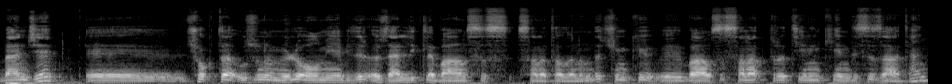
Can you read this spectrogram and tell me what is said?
bence e, çok da uzun ömürlü olmayabilir özellikle bağımsız sanat alanında çünkü e, bağımsız sanat pratiğinin kendisi zaten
